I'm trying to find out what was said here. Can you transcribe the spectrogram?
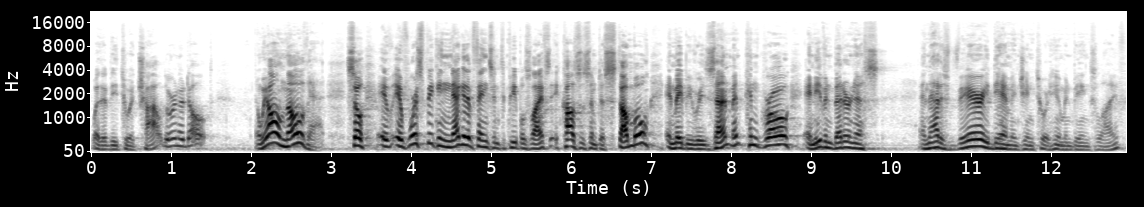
whether it be to a child or an adult. And we all know that. So if, if, we're speaking negative things into people's lives, it causes them to stumble, and maybe resentment can grow, and even bitterness. And that is very damaging to a human being's life,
